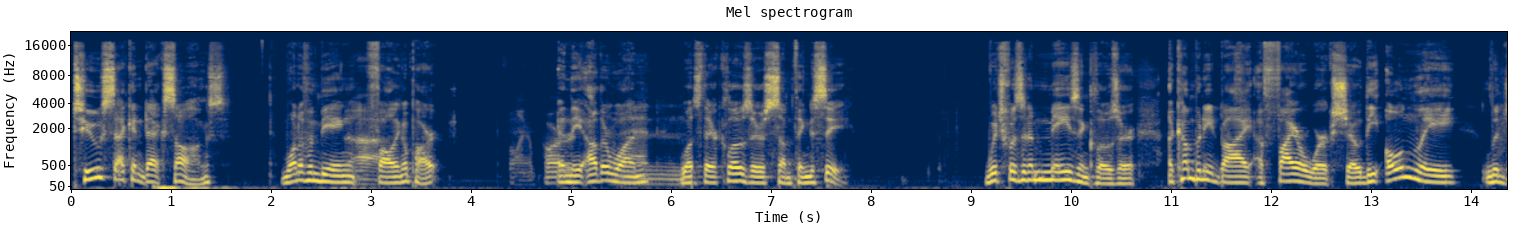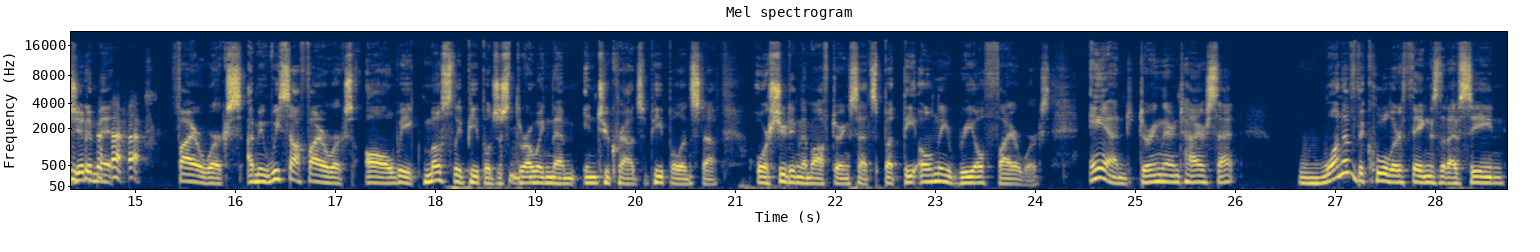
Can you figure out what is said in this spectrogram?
two second deck songs, one of them being ah. Falling Apart, Falling apart. and the other one and- was their closer's Something to See, which was an amazing closer, accompanied by a fireworks show, the only legitimate fireworks. I mean, we saw fireworks all week, mostly people just mm-hmm. throwing them into crowds of people and stuff, or shooting them off during sets, but the only real fireworks. And during their entire set, one of the cooler things that I've seen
